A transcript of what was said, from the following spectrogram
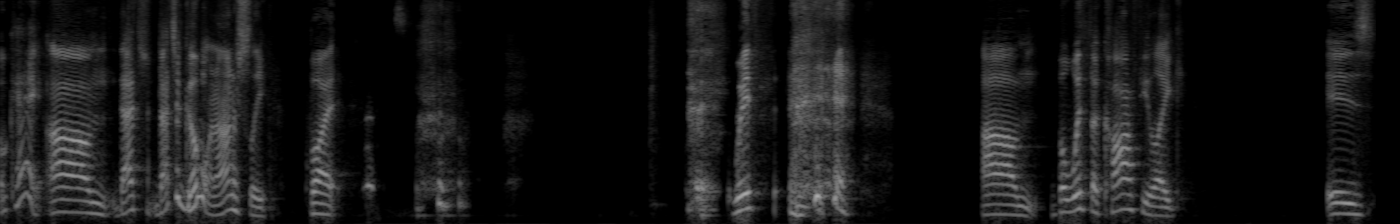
okay, um, that's that's a good one, honestly. But with um, but with the coffee, like, is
